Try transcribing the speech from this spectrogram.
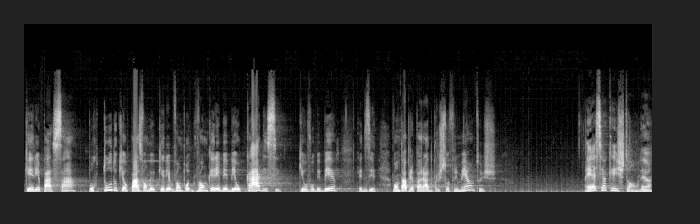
querer passar por tudo que eu passo, vão querer, vão, vão querer beber o cálice que eu vou beber? Quer dizer, vão estar preparados para os sofrimentos? Essa é a questão, né?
